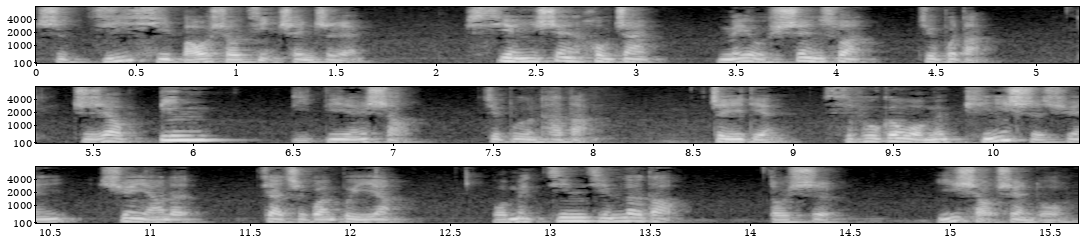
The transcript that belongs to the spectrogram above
是极其保守谨慎之人，先胜后战，没有胜算就不打。只要兵比敌人少，就不用他打。这一点似乎跟我们平时宣宣扬的价值观不一样。我们津津乐道都是以少胜多，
